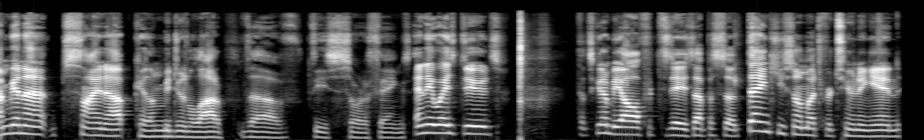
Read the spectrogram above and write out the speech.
I'm gonna sign up because I'm gonna be doing a lot of the these sort of things. Anyways, dudes, that's gonna be all for today's episode. Thank you so much for tuning in.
